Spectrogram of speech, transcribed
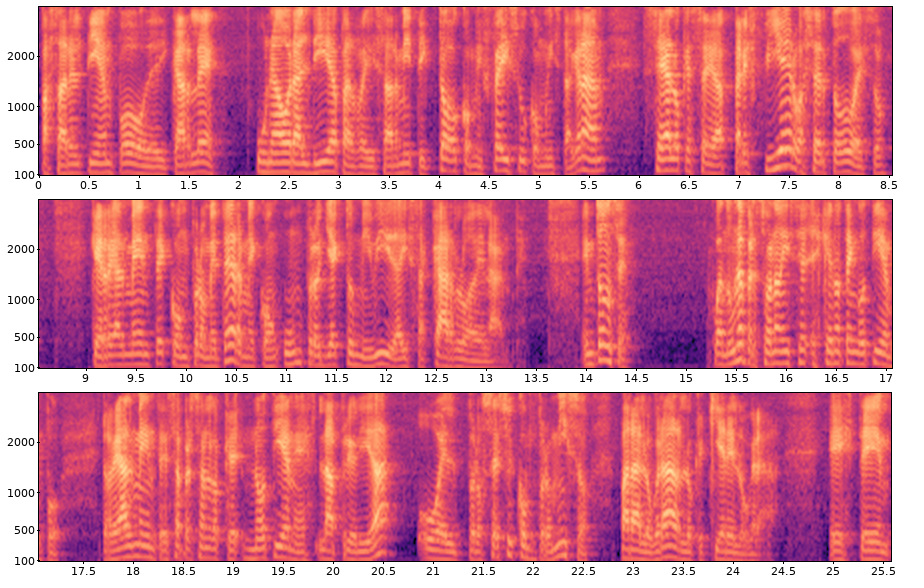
pasar el tiempo o dedicarle una hora al día para revisar mi TikTok o mi Facebook o mi Instagram, sea lo que sea, prefiero hacer todo eso que realmente comprometerme con un proyecto en mi vida y sacarlo adelante. Entonces, cuando una persona dice es que no tengo tiempo, realmente esa persona lo que no tiene es la prioridad o el proceso y compromiso para lograr lo que quiere lograr. Este,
